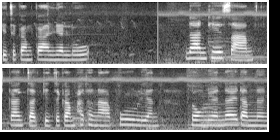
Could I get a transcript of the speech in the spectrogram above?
กิจกรรมการเรียนรู้ ด้านที่ 3 การจัดกิจกรรมพัฒนาผู้เรียน โรงเรียนได้ดำเนิน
